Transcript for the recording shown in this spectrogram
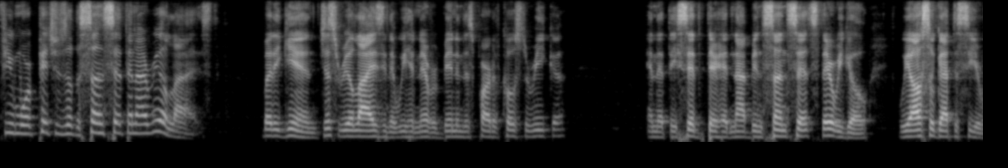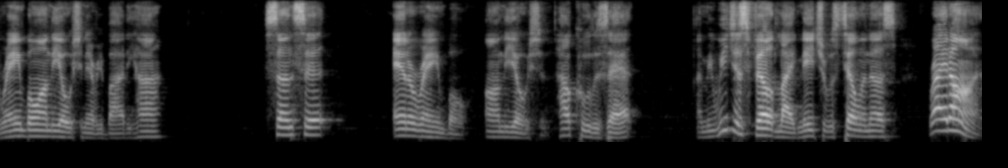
few more pictures of the sunset than I realized. But again, just realizing that we had never been in this part of Costa Rica and that they said that there had not been sunsets. There we go. We also got to see a rainbow on the ocean, everybody, huh? Sunset and a rainbow on the ocean. How cool is that? I mean, we just felt like nature was telling us, right on.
